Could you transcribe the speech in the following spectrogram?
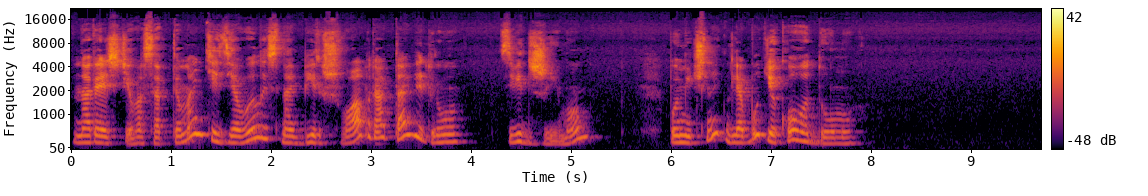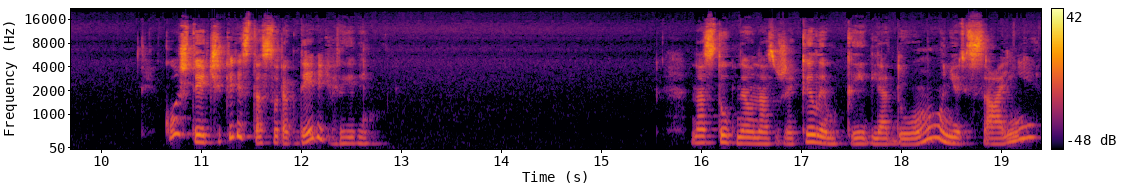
Нарешті в асортименті з'явились набір швабра та відро з віджимом, помічник для будь-якого дому. Коштує 449 гривень. Наступне у нас вже килимки для дому універсальні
